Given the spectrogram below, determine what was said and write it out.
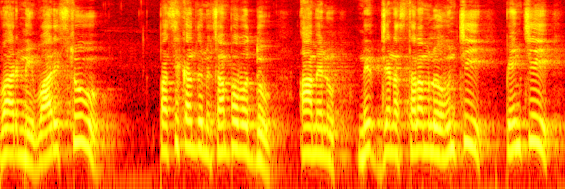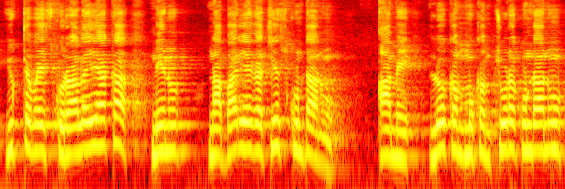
వారిని వారిస్తూ పసికందును చంపవద్దు. ఆమెను నిర్జన స్థలంలో ఉంచి పెంచి యుక్త వయస్కురాలయ్యాక నేను నా భార్యగా చేసుకుంటాను. ఆమె లోకం ముఖం చూడకుండాను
